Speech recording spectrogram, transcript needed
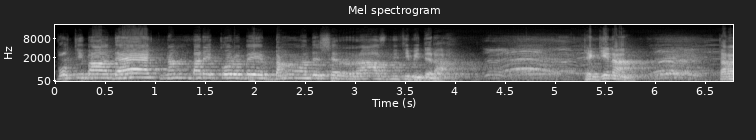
প্রতিবাদ এক নম্বরে করবে বাংলাদেশের রাজনীতিবিদেরা। ঠিক কিনা? তারা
